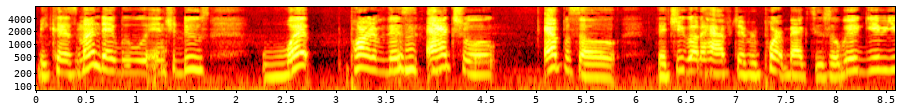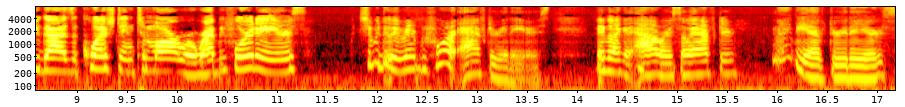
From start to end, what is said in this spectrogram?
Because Monday we will introduce what part of this mm. actual episode that you're going to have to report back to. So, we'll give you guys a question tomorrow or right before it airs. Should we do it right before or after it airs? Maybe like an hour or so after. Maybe after it airs,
